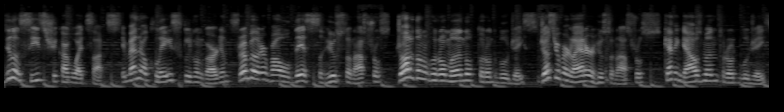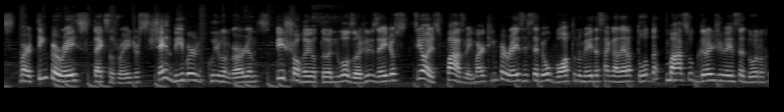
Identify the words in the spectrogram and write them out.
Dylan Cease, Chicago White Sox. Emmanuel Clays, Cleveland Guardians. Framber Valdez, Houston Astros. Jordan Romano, Toronto Blue Jays. Justin Verlander, Houston Astros. Kevin Gausman, Toronto Blue Jays. Martin Perez, Texas Rangers. Shane Bieber, Cleveland Guardians. E Shohei Shohei Otani, Los Angeles Angels. Senhores, pasmem, Martin Perez recebeu o voto no meio dessa galera toda, mas o grande vencedor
